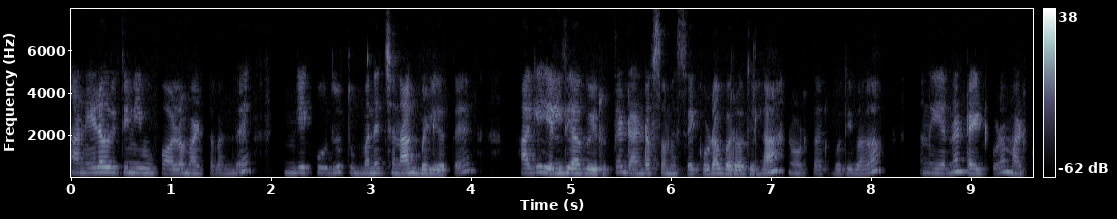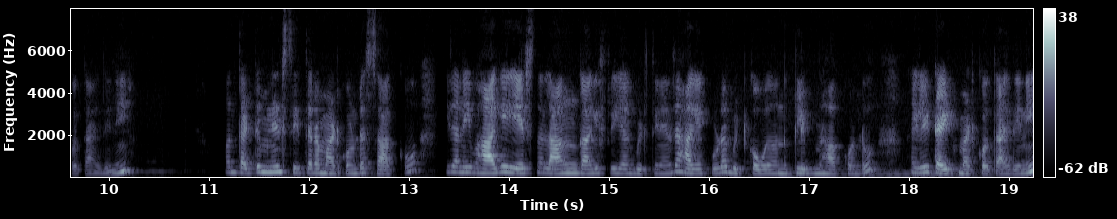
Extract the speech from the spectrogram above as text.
ನಾನು ಹೇಳೋ ರೀತಿ ನೀವು ಫಾಲೋ ಮಾಡ್ತಾ ಬಂದರೆ ನಿಮಗೆ ಕೂದಲು ತುಂಬಾ ಚೆನ್ನಾಗಿ ಬೆಳೆಯುತ್ತೆ. ಹಾಗೆ ಹೆಲ್ದಿಯಾಗೂ ಇರುತ್ತೆ. ಡ್ಯಾಂಡ್ರಫ್ ಸಮಸ್ಯೆ ಕೂಡ ಬರೋದಿಲ್ಲ. ನೋಡ್ತಾ ಇರ್ಬೋದು ಇವಾಗ. ನಾನು ಏರ್ನ ಟೈಟ್ ಕೂಡ ಮಾಡ್ಕೋತಾ ಇದ್ದೀನಿ. ಒಂದು ತರ್ಟಿ ಮಿನಿಟ್ಸ್ ಈ ಥರ ಮಾಡಿಕೊಂಡ್ರೆ ಸಾಕು. ಇಲ್ಲ, ನೀವು ಹಾಗೆ ಏರ್ಸ್ನ ಲಾಂಗಾಗಿ ಫ್ರೀಯಾಗಿ ಬಿಡ್ತೀನಿ ಅಂದರೆ ಹಾಗೆ ಕೂಡ ಬಿಟ್ಕೋಬೋದು. ಒಂದು ಕ್ಲಿಪ್ನ ಹಾಕ್ಕೊಂಡು ಇಲ್ಲಿ ಟೈಟ್ ಮಾಡ್ಕೋತಾ ಇದ್ದೀನಿ.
